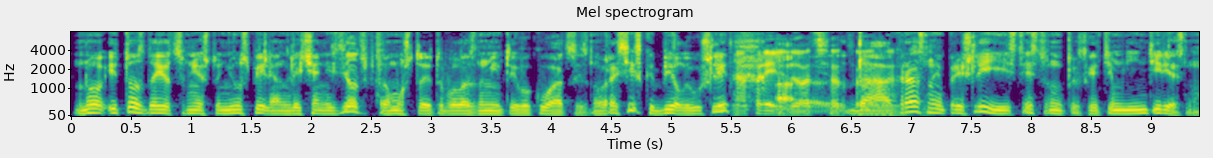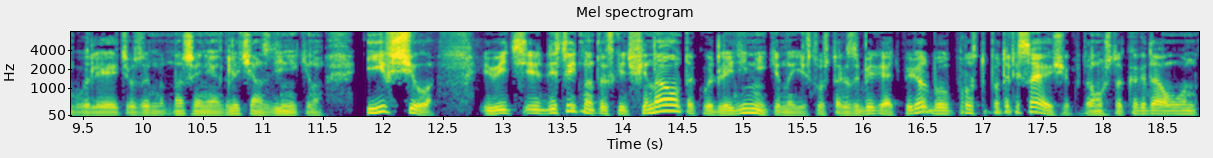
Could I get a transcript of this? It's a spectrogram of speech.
но и то, сдается мне, что не успели англичане сделать, потому что это была знаменитая эвакуация из Новороссийска, белые ушли. Апрель 20 а, Да, красные пришли, и, естественно, так сказать, им неинтересны были эти взаимоотношения англичан с Деникиным. И все. Ведь действительно, так сказать, финал такой для Деникина, если уж так забегать вперед, был просто потрясающий, потому что когда он,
